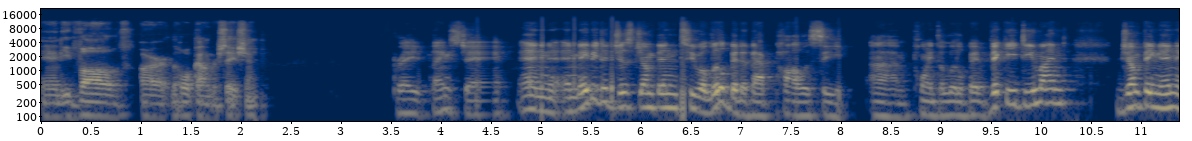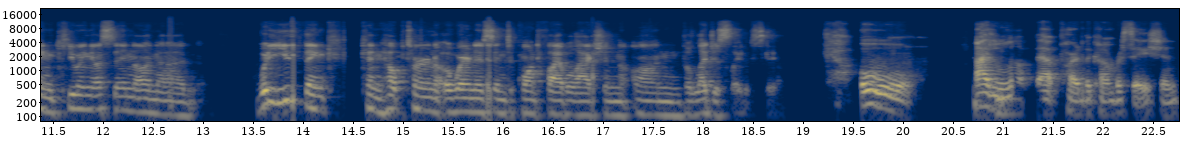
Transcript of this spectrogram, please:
and evolve our the whole conversation. Great, thanks, Jay. And and maybe to just jump into a little bit of that policy um, point a little bit, Vicki, do you mind jumping in and cueing us in on uh, what do you think can help turn awareness into quantifiable action on the legislative scale? Oh, I love that part of the conversation.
